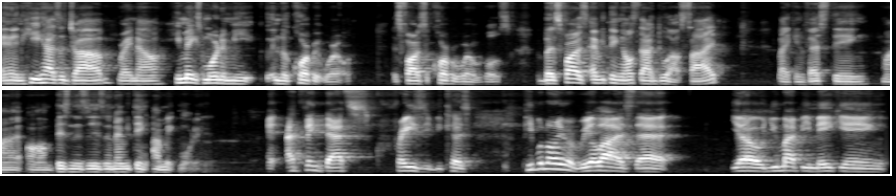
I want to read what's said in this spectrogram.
and he has a job right now he makes more than me in the corporate world as far as the corporate world goes but as far as everything else that i do outside like investing, my um businesses and everything, I make more than him. I think that's crazy because people don't even realize that, yo, you might be making,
